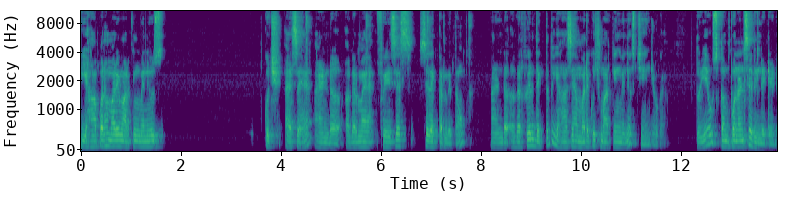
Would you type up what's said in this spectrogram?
यहाँ पर हमारे मार्किंग मेन्यूज कुछ ऐसे हैं। एंड अगर मैं फेसेस सिलेक्ट कर लेता हूँ एंड अगर फिर देखते तो यहाँ से हमारे कुछ मार्किंग मेन्यूज चेंज हो गए तो ये उस कंपोनेंट से रिलेटेड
